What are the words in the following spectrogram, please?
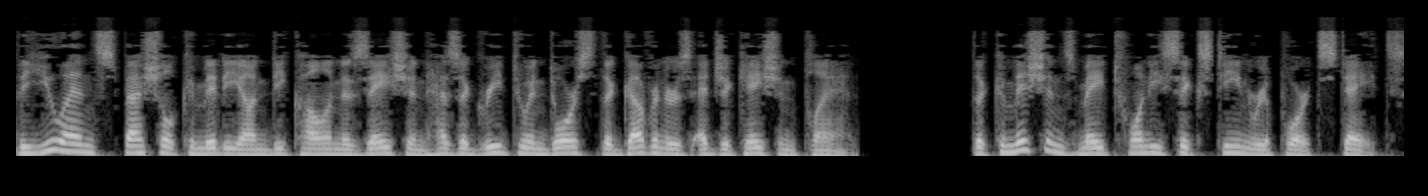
The UN Special Committee on Decolonization has agreed to endorse the Governor's Education Plan. The Commission's May 2016 report states,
